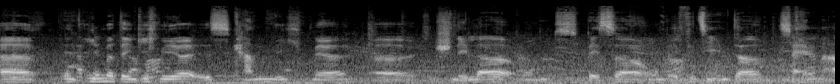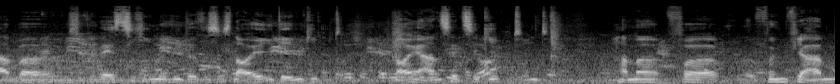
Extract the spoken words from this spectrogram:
Äh, und immer denke ich mir, es kann nicht mehr äh, schneller und besser und effizienter sein, aber es beweist sich immer wieder, dass es neue Ideen gibt, neue Ansätze gibt und haben wir vor fünf Jahren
